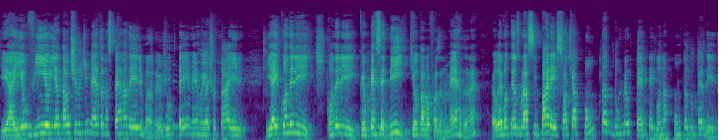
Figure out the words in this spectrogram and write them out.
E aí eu vim eu ia dar o tiro de meta nas pernas dele, mano. Eu juntei mesmo, eu ia chutar ele. E aí quando ele. Quando ele. Eu percebi que eu tava fazendo merda, né? Eu levantei os braços e parei. Só que a ponta do meu pé pegou na ponta do pé dele.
